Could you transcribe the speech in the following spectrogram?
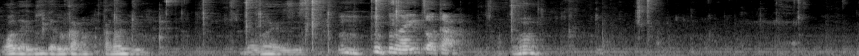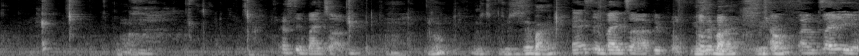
What the Egusi Jebu cannot, cannot do does not exist. now you talk up. Mm. Let's say bye to our people. No? You, you say bye. Let's say bye to our people. You say bye. Which I'm. I'm telling you.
